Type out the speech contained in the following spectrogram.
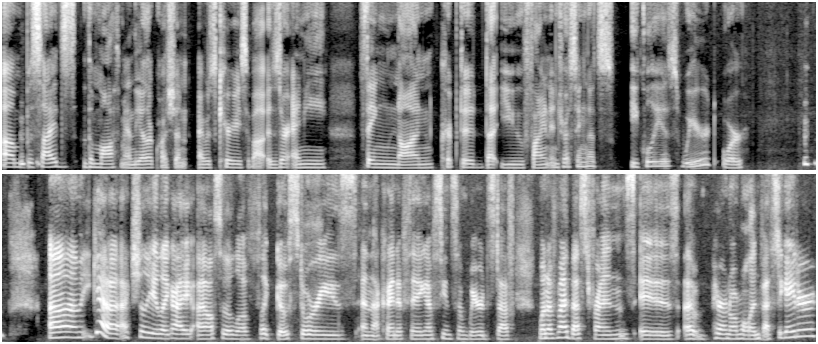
Um, besides the Mothman, the other question I was curious about is there anything non cryptid that you find interesting that's equally as weird or? Um, yeah, actually, like I, I also love like ghost stories and that kind of thing. I've seen some weird stuff. One of my best friends is a paranormal investigator,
